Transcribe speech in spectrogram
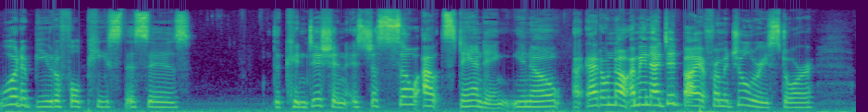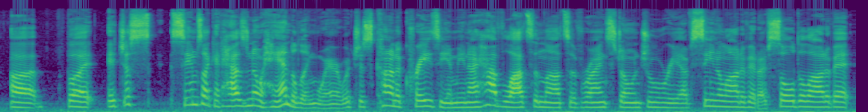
What a beautiful piece this is. The condition is just so outstanding, you know? I, I don't know. I mean, I did buy it from a jewelry store, uh, but it just seems like it has no handling wear, which is kind of crazy. I mean, I have lots and lots of rhinestone jewelry. I've seen a lot of it. I've sold a lot of it.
